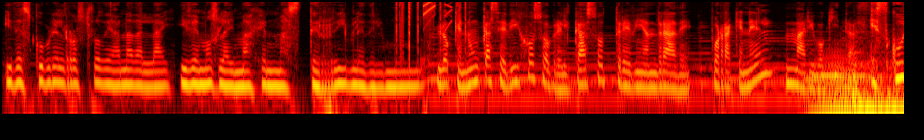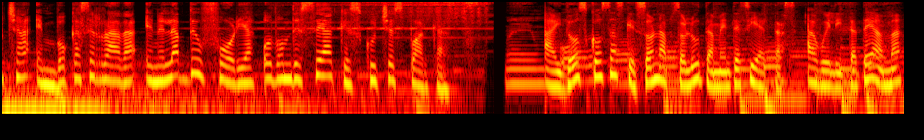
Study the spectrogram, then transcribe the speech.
Y descubre el rostro de Ana Dalai y vemos la imagen más terrible del mundo. Lo que nunca se dijo sobre el caso Trevi Andrade por Raquel Mariboquitas. Escucha en boca cerrada, en el app de Euforia o donde sea que escuches podcasts. Hay dos cosas que son absolutamente ciertas. Abuelita te ama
